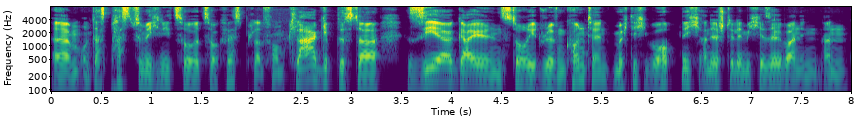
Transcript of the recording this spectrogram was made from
Ähm, und das passt für mich nicht zur, zur Quest-Plattform. Klar gibt es da sehr geilen Story-driven Content. Möchte ich überhaupt nicht an der Stelle mich hier selber an, den, an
